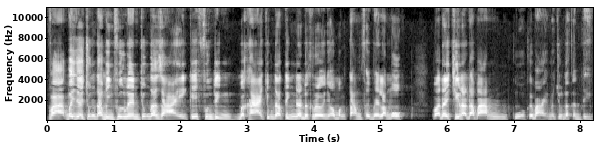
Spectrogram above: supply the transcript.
và bây giờ chúng ta bình phương lên chúng ta giải cái phương trình bậc 2 chúng ta tính là được r nhỏ bằng 8,75 ôm và đây chính là đáp án của cái bài mà chúng ta cần tìm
